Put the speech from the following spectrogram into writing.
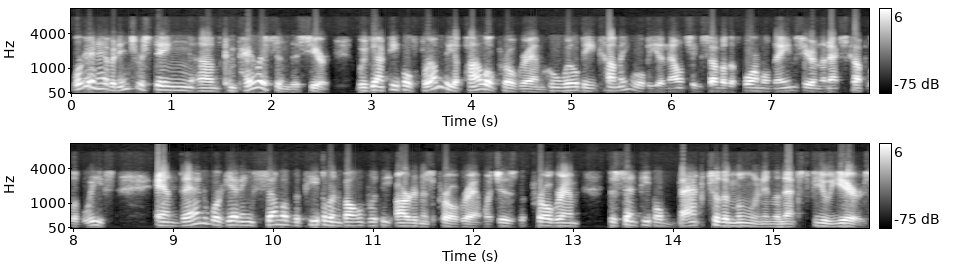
we're going to have an interesting um, comparison this year. We've got people from the Apollo program who will be coming. We'll be announcing some of the formal names here in the next couple of weeks. And then we're getting some of the people involved with the Artemis program, which is the program to send people back to the moon in the next few years.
